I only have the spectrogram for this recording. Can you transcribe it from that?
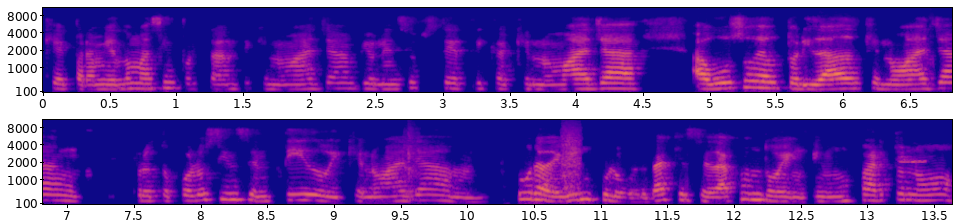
que para mí es lo más importante, que no haya violencia obstétrica, que no haya abuso de autoridad, que no haya protocolos sin sentido y que no haya cura de vínculo, ¿verdad? Que se da cuando en, en un parto no,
